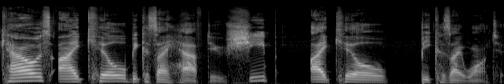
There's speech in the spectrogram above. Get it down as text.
Cows I kill because I have to. Sheep I kill because I want to.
